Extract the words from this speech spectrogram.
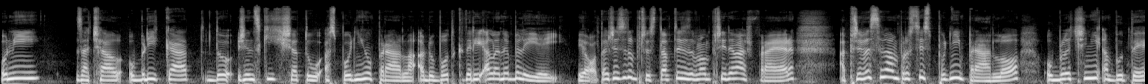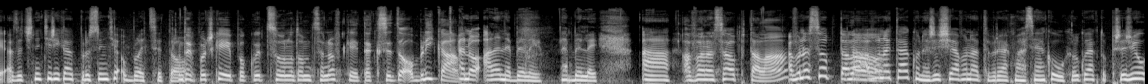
on jí začal oblíkat do ženských šatů a spodního prádla a do bod, který ale nebyly její. Jo, takže si to představte, že za vám přijde váš frajer a přiveze vám prostě spodní prádlo, oblečení a buty a začne ti říkat, prosím tě, obleč si to. Tak počkej, pokud jsou na tom cenovky, tak si to oblíkám. Ano, ale nebyly, nebyly. A, a ona se optala? A ona se optala no. a ona to jako neřeší a ona, teprve, jak má si nějakou uchylku, jak to přežiju.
